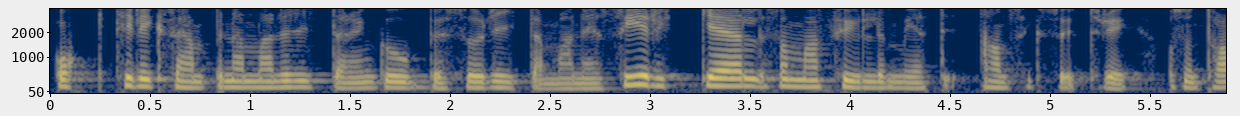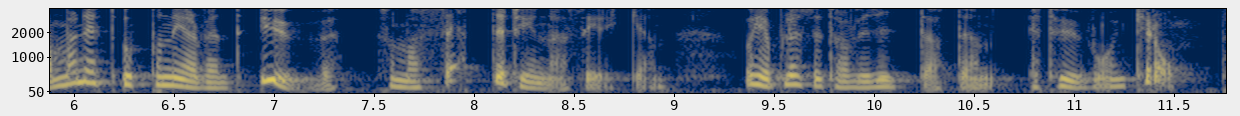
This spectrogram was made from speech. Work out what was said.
och till exempel när man ritar en gubbe så ritar man en cirkel som man fyller med ett ansiktsuttryck och så tar man ett upp och nervänt U som man sätter till den här cirkeln. Och helt plötsligt har vi ritat en, ett huvud och en kropp.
